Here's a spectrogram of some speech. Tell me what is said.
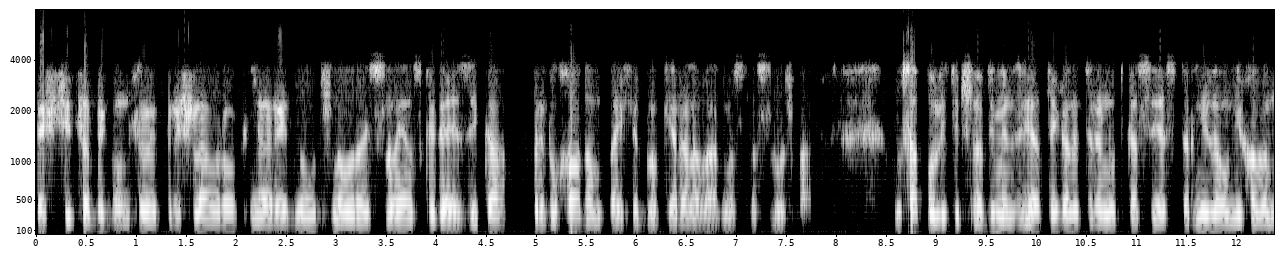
Peščica beguncev je prišla v rok na redno učno uro iz slovenskega jezika, pred vhodom pa jih je blokirala varnostna služba. Vsa politična dimenzija tega trenutka se je strnila v njihovem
